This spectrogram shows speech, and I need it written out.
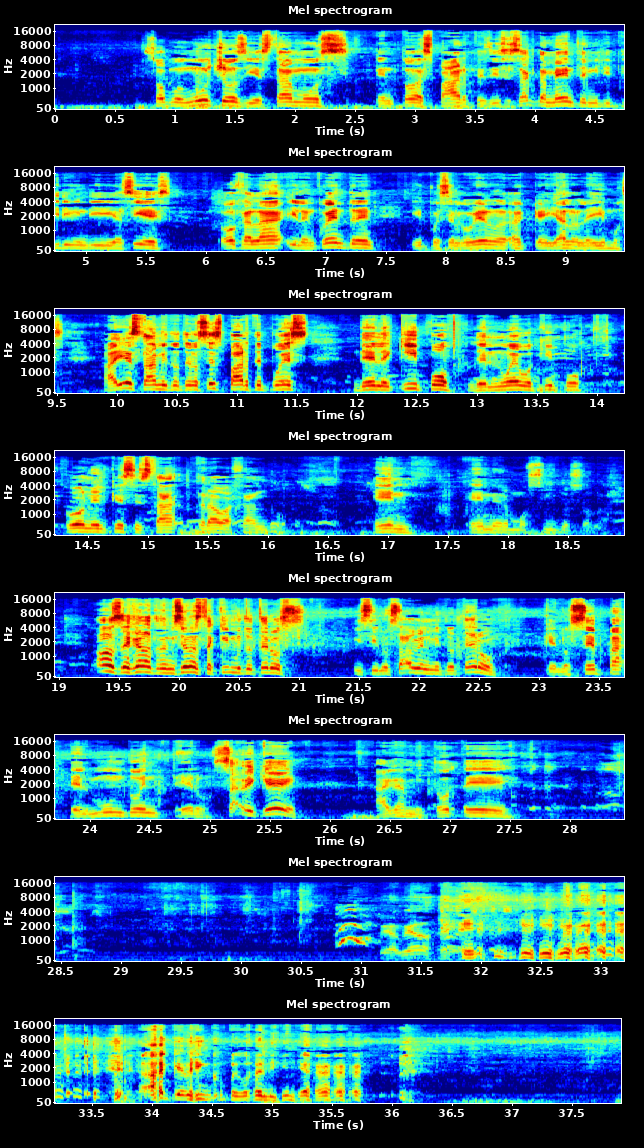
Somos muchos y estamos en todas partes. Dice exactamente, mi titiri bindiri, así es. Ojalá y lo encuentren. Y pues el gobierno, ok, ya lo leímos. Ahí está, mi toteros. Es parte pues del equipo, del nuevo equipo con el que se está trabajando en, en Hermosillo Solar. Vamos a dejar la transmisión hasta aquí, mi toteros. Y si lo sabe el mitotero, que lo sepa el mundo entero. ¿Sabe qué? Hagan mitote. Cuidado, cuidado. ah, qué brinco pegó la niña.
